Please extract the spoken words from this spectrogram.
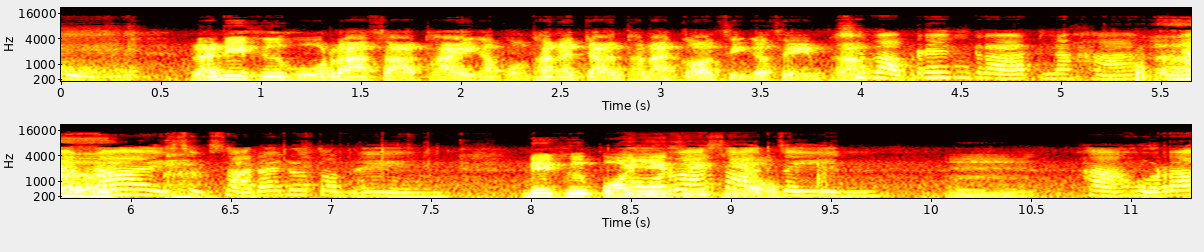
หู และนี่คือโหราศาสตร์ไทยครับของท่านอาจารย์ธนกรสิงห์เกษมครับ ฉบับเร่งรัดนะคะเอออ่อ่านได้ศึกษาได้ด้วยตนเองนี่คือโปรโหยีราสีศาเขีสยตวร์จีน อืมค่ะโหรา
